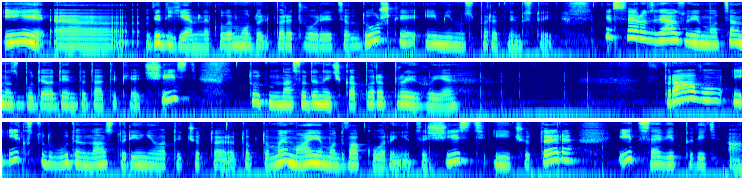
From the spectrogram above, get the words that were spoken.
І е, від'ємне, коли модуль перетворюється в дужки, і мінус перед ним стоїть. І все розв'язуємо. Це в нас буде 1 додати 5, 6. Тут у нас одиничка перепригує вправо, і х тут буде в нас дорівнювати 4. Тобто ми маємо два корені: це 6 і 4, і це відповідь А.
